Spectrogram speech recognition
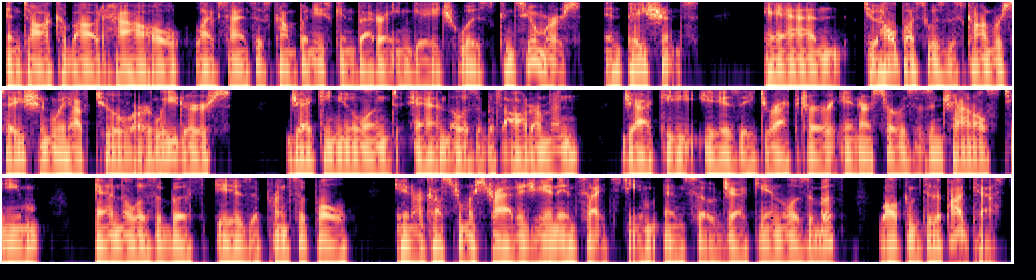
and talk about how life sciences companies can better engage with consumers and patients. And to help us with this conversation, we have two of our leaders, Jacquie Newland and Elizabeth Otterman. Jacquie is a director in our services and channels team, and Elizabeth is a principal in our customer strategy and insights team. And so, Jacquie and Elizabeth, welcome to the podcast.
